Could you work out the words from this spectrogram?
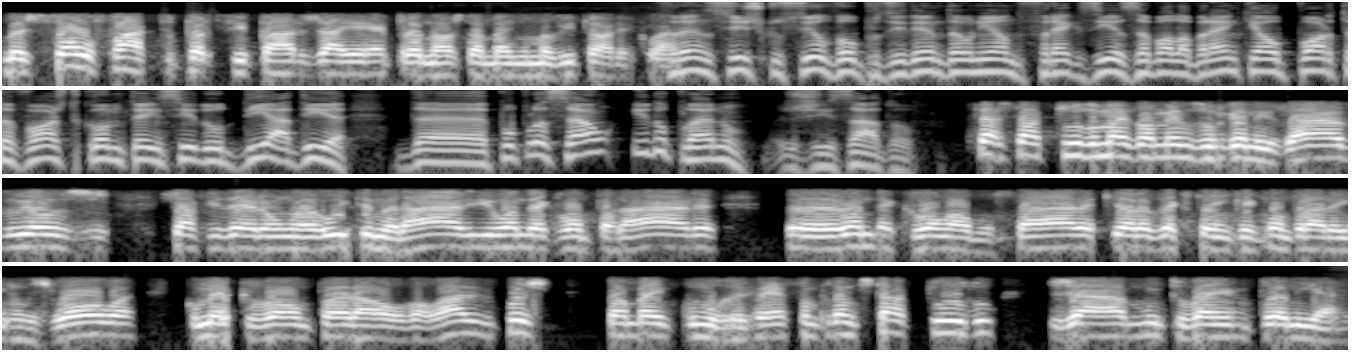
mas só o facto de participar já é para nós também uma vitória, claro. Francisco Silva, o presidente da União de Freguesias A Bola Branca, é o porta-voz de como tem sido o dia a dia da população e do plano Gisado. Já está tudo mais ou menos organizado, eles já fizeram uh, o itinerário, onde é que vão parar, uh, onde é que vão almoçar, a que horas é que têm que encontrar em Lisboa, como é que vão para Alvalade, e depois também como regressam, portanto está tudo já muito bem planeado.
